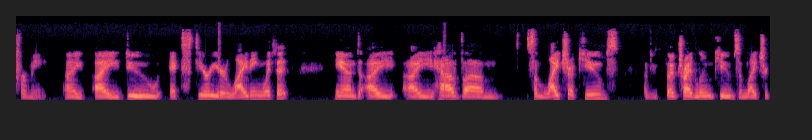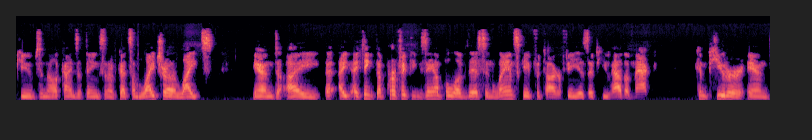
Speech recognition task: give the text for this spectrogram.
for me. I I do exterior lighting with it, and I I have um, some Litra cubes. I've, I've tried Lume cubes and Litra cubes and all kinds of things, and I've got some Litra lights. And I, I I think the perfect example of this in landscape photography is if you have a Mac computer and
